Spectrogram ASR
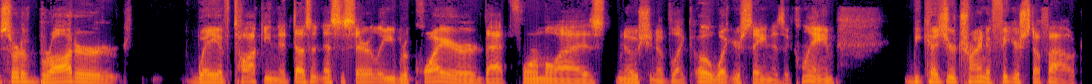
sort of broader way of talking that doesn't necessarily require that formalized notion of like, oh, what you're saying is a claim because you're trying to figure stuff out.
